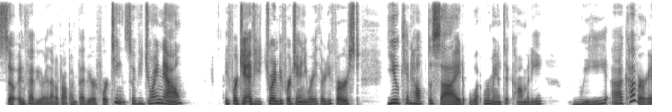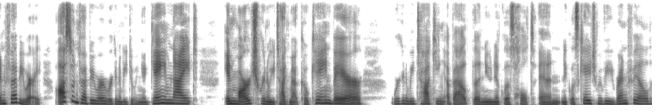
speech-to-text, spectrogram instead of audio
So in February, that'll drop on February 14th. So if you join now, before Jan- if you join before January 31st, you can help decide what romantic comedy we uh, cover in February. Also in February, we're going to be doing a game night. In March, we're going to be talking about Cocaine Bear. We're going to be talking about the new Nicholas Hoult and Nicolas Cage movie, Renfield.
